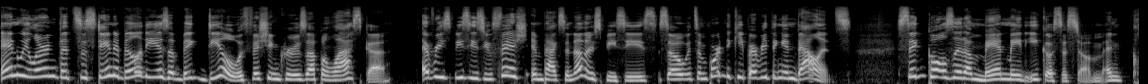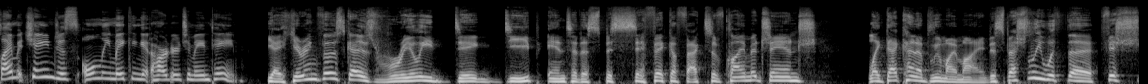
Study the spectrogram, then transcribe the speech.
And we learned that sustainability is a big deal with fishing crews up in Alaska. Every species you fish impacts another species, so it's important to keep everything in balance. SIG calls it a man made ecosystem, and climate change is only making it harder to maintain. Yeah, hearing those guys really dig deep into the specific effects of climate change, like that kind of blew my mind, especially with the fish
